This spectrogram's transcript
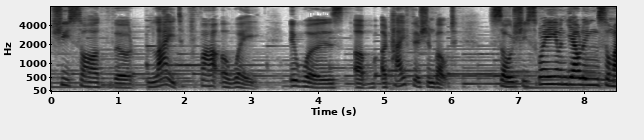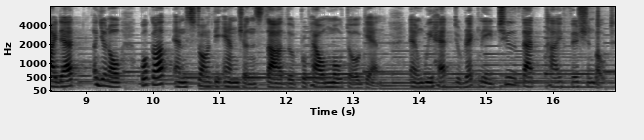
She saw the light far away. It was a, a Thai fishing boat. So she screamed and yelling. So my dad, Uh, you know, woke up and started the engine, start the propel motor again. And we head directly to that Thai fishing boat.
